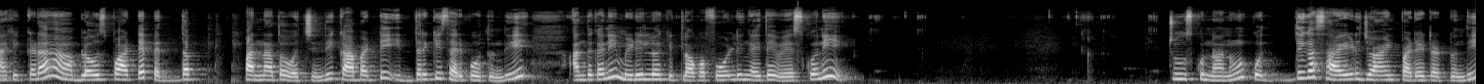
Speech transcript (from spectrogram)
నాకు ఇక్కడ బ్లౌజ్ పార్టే పెద్ద పన్నాతో వచ్చింది. కాబట్టి ఇద్దరికీ సరిపోతుంది. అందుకని మిడిల్లోకి ఇట్లా ఒక ఫోల్డింగ్ అయితే వేసుకొని చూసుకున్నాను. కొద్దిగా సైడ్ జాయింట్ పడేటట్టుంది.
